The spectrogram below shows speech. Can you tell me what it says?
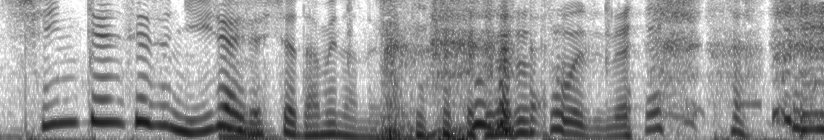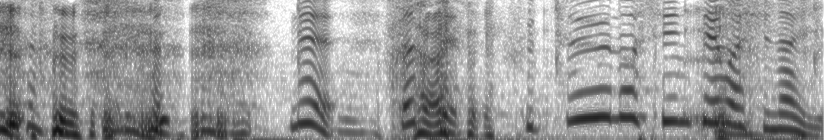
進展せずにイライラしちゃダメなのよ、そうですね。ねだって普通の進展はしないよ。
